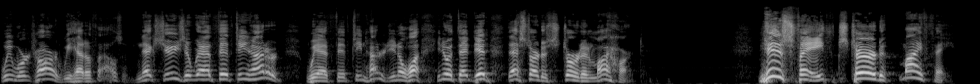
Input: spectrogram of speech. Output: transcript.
We worked hard. We had a thousand. Next year, he said, We're going to have 1,500. We had 1,500. You know what? You know what that did? That started stirred in my heart. His faith stirred my faith.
